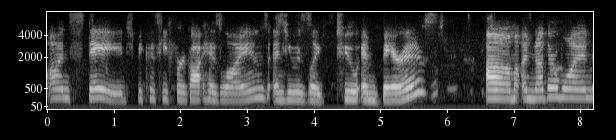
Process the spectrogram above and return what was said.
on stage because he forgot his lines and he was like too embarrassed. Um another one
